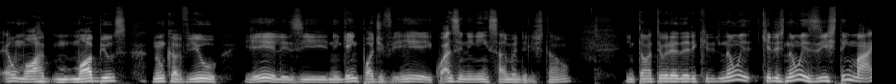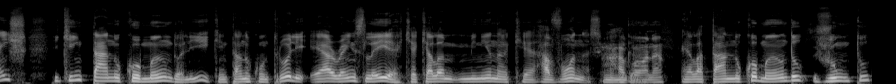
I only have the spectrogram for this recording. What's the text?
é o Mobius, nunca viu eles e ninguém pode ver e quase ninguém sabe onde eles estão. Então a teoria dele é que, ele não, que eles não existem mais e quem tá no comando ali, quem tá no controle é a Renslayer, que é aquela menina que é Ravonna, se não me Ravonna. Ela tá no comando junto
